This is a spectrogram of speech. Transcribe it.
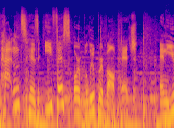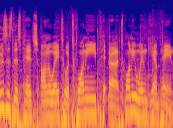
patents his eephus or blooper ball pitch and uses this pitch on a way to a 20, uh, 20 win campaign.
